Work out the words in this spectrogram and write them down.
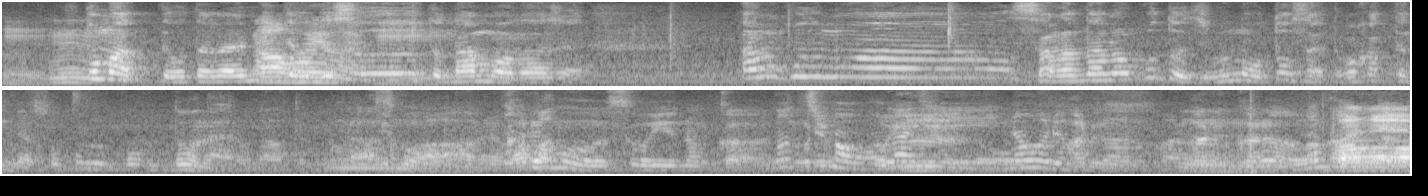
うん。うん。泊まってお互い見てあはいはい。ほんでスーッと何も話しない。あの子供は真田のことを自分のお父さんやって分かってんだよ。そこどうなんやろうなと思って。あそこはあれ彼もそういうなんかどっちも同じ能力があるから。あるからなん。分かね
